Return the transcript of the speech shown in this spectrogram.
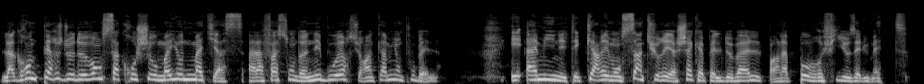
La grande perche de devant s'accrochait au maillot de Mathias, à la façon d'un éboueur sur un camion poubelle. Et Amine était carrément ceinturée à chaque appel de balle par la pauvre fille aux allumettes.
